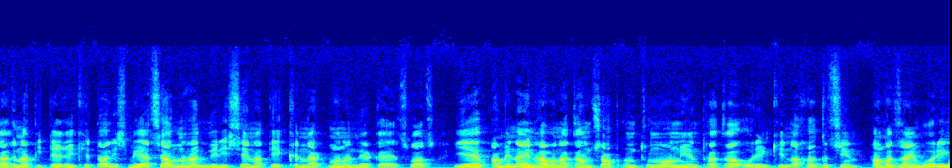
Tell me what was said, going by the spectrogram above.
տագնապի տեղիք է տալիս Միացյալ Նահանգների Սենատի քննարկմանը ներկայացված եւ ամենայն հավանականությամբ ընդունման ենթակա օրենքի նախագծին, համաձայն որի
